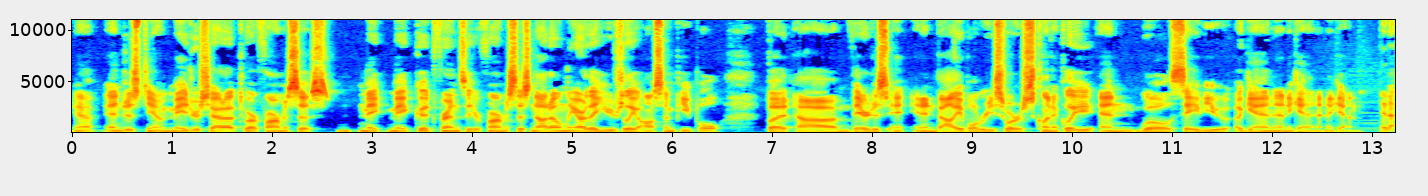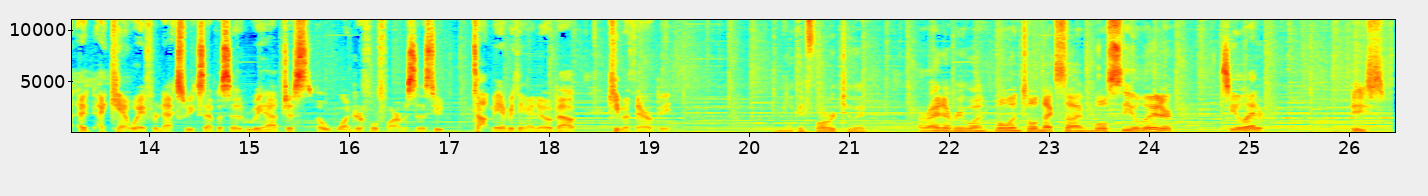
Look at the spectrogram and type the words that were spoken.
Yeah, and just you know, major shout out to our pharmacists. Make make good friends with your pharmacists. Not only are they usually awesome people, but um, they're just an invaluable resource clinically and will save you again and again and again. And I, I, can't wait for next week's episode where we have just a wonderful pharmacist who taught me everything I know about chemotherapy. I'm looking forward to it. All right, everyone. Well, until next time, we'll see you later. See you later. Peace.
